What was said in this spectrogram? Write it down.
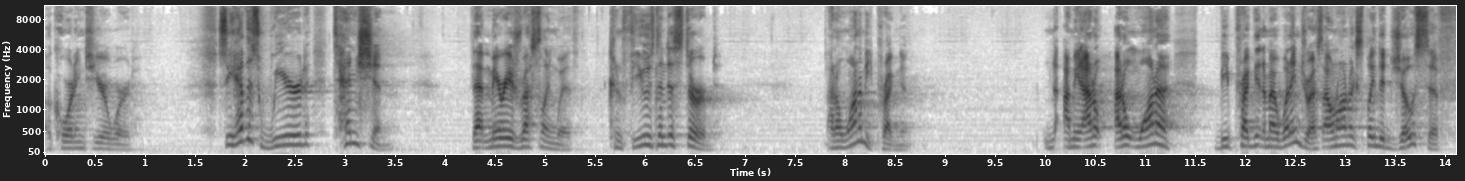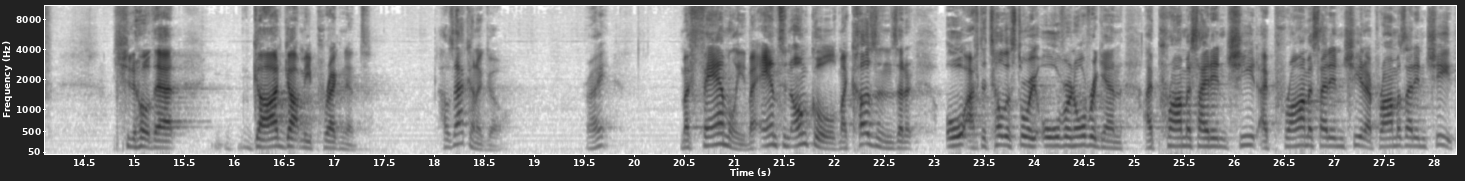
according to your word. So you have this weird tension that Mary is wrestling with, confused and disturbed. I don't want to be pregnant. I mean, I don't, I don't want to be pregnant in my wedding dress. I don't want to explain to Joseph you know, that God got me pregnant. How's that going to go? Right? My family, my aunts and uncles, my cousins that are, oh, I have to tell the story over and over again. I promise I didn't cheat. I promise I didn't cheat. I promise I didn't cheat.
